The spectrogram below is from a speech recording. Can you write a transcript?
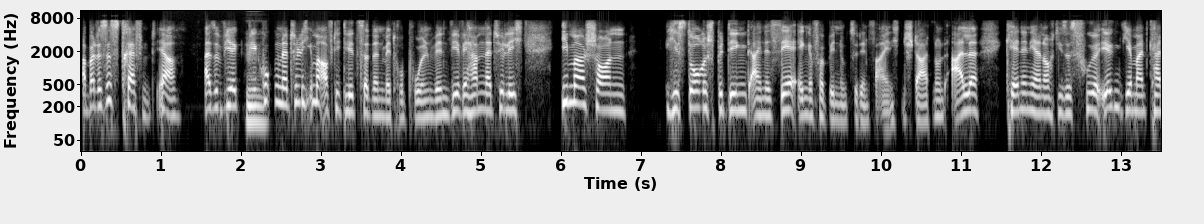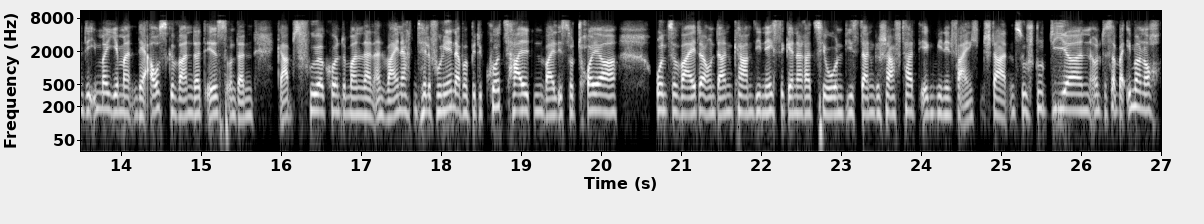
aber das ist treffend, ja. Also wir, wir hm. gucken natürlich immer auf die glitzernden Metropolen. Wenn wir, wir haben natürlich immer schon historisch bedingt eine sehr enge Verbindung zu den Vereinigten Staaten. Und alle kennen ja noch dieses früher, irgendjemand kannte immer jemanden, der ausgewandert ist. Und dann gab es früher, konnte man dann an Weihnachten telefonieren, aber bitte kurz halten, weil ist so teuer und so weiter. Und dann kam die nächste Generation, die es dann geschafft hat, irgendwie in den Vereinigten Staaten zu studieren und es aber immer noch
